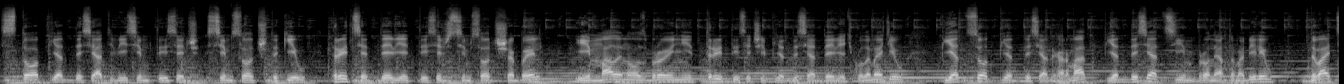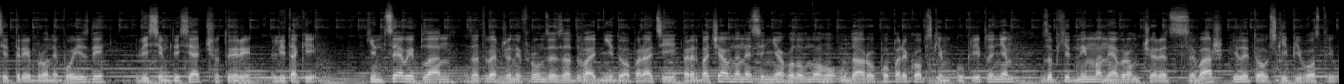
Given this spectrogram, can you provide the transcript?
158 тисяч 700 штиків, 39 тисяч 700 шабель і мали на озброєнні 3059 кулеметів, 550 гармат, 57 бронеавтомобілів, 23 бронепоїзди, 84 літаки. Кінцевий план, затверджений Фрунзе за два дні до операції, передбачав нанесення головного удару по перекопським укріпленням з обхідним маневром через Сиваш і Литовський півострів.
